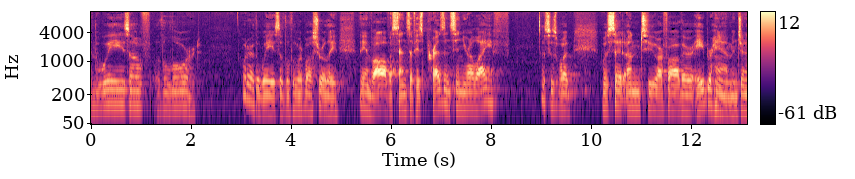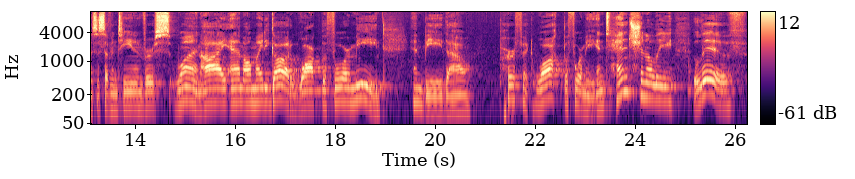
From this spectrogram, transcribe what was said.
in the ways of the Lord. What are the ways of the Lord? Well, surely they involve a sense of His presence in your life. This is what was said unto our father Abraham in Genesis 17 and verse 1 I am Almighty God, walk before me and be thou perfect. Walk before me. Intentionally live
